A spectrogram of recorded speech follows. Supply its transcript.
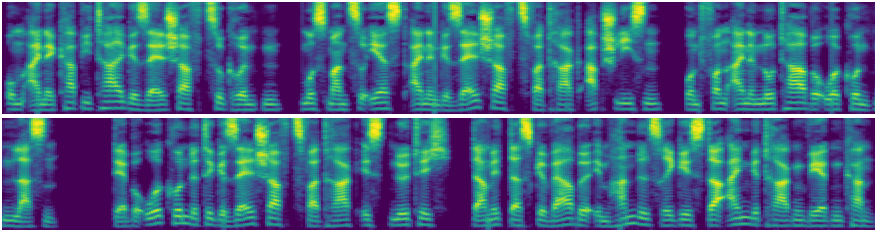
Um eine Kapitalgesellschaft zu gründen, muss man zuerst einen Gesellschaftsvertrag abschließen und von einem Notar beurkunden lassen. Der beurkundete Gesellschaftsvertrag ist nötig, damit das Gewerbe im Handelsregister eingetragen werden kann.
